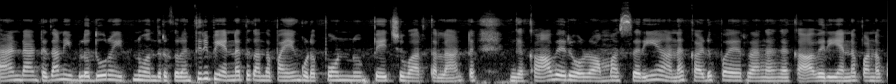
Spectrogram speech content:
வேண்டான்ட்டு தான் இவ்வளோ தூரம் இட்டுன்னு வந்திருக்குறேன் திருப்பி என்னத்துக்கு அந்த பையன் கூட பொண்ணு பேச்சு வார்த்தைலான்ட்டு இங்கே காவேரியோட அம்மா சரியான கடுப்பாயிடுறாங்க அங்கே காவேரி என்ன பண்ண போ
